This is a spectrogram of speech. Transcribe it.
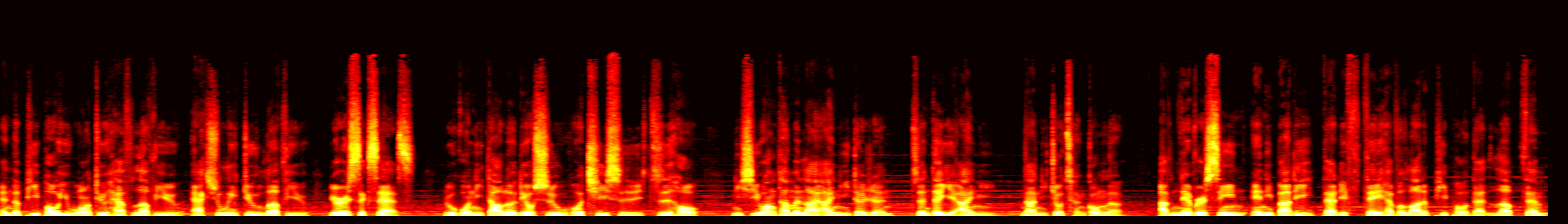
and the people you want to have love you actually do love you, you're a success。如果你到了六十五或七十之后，你希望他们来爱你的人真的也爱你，那你就成功了。I've never seen anybody that if they have a lot of people that love them,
